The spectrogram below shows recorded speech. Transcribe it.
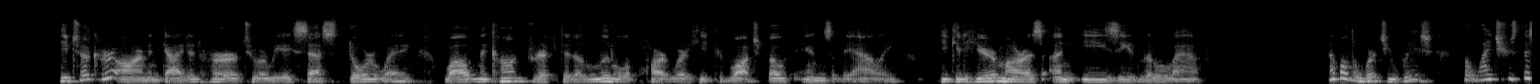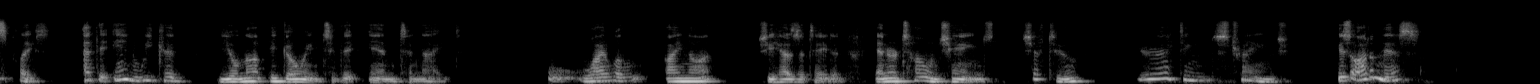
He took her arm and guided her to a recessed doorway, while Nakonk drifted a little apart where he could watch both ends of the alley. He could hear Mara's uneasy little laugh. How about the words you wish, but why choose this place? At the inn, we could. You'll not be going to the inn tonight. Why will I not? She hesitated, and her tone changed. Sheftu, you're acting strange. Is aught amiss?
